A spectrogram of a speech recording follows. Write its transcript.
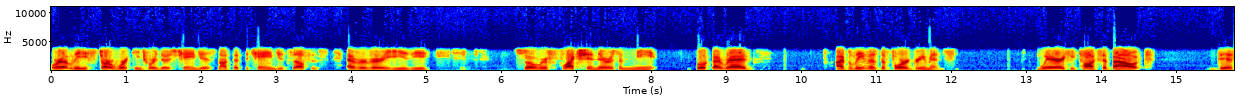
or at least start working toward those changes. Not that the change itself is ever very easy so reflection, there is a neat book I read, I believe is the Four Agreements, where he talks about this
